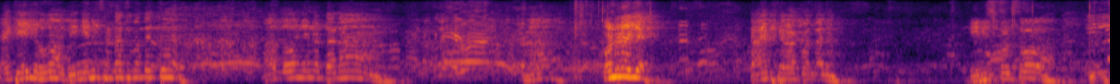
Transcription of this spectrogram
ಯಾಕೆ ಎಲ್ಲಿ ಹೋಗವದಿ? ನಿನಗೆ ಸಂಡಾಸ ಬಂದೈತು? ಅಲ್ಲೋ, ನಿನ್ನ ದನ? ಹಾಂ ಕೊಂಡ್ರೆ ಅಲ್ಲಿ. ಟೈಮ್ ಕೇಳಕ್ಕೆ ಬಂದಾನೆ. ಎನಿಸ್ಕೊಳ್ಸು ಇಲ್ಲ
